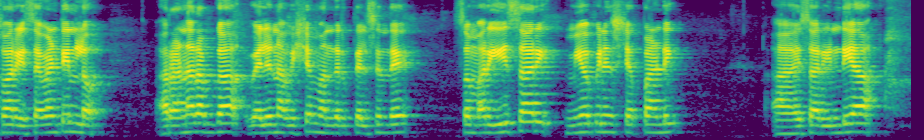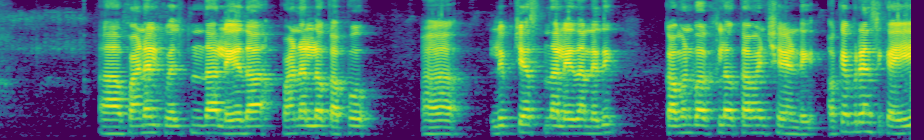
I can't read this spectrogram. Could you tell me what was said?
sorry సెవెంటీన్లో రన్నరప్గా వెళ్ళిన విషయం అందరికి తెలిసిందే. సో మరి ఈసారి మీ ఒపీనియన్స్ చెప్పండి. ఈసారి ఇండియా ఫైనల్కి వెళ్తుందా లేదా? ఫైనల్లో కప్పు లిఫ్ట్ చేస్తుందా లేదా అనేది కామెంట్ బాక్స్లో కామెంట్ చేయండి. ఓకే ఫ్రెండ్స్ ఇక ఏ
